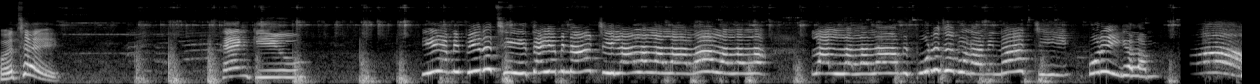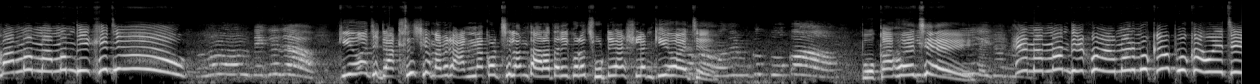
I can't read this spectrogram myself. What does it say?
হয়েছে থ্যাংক ইউ আমি পেরেছি তাই আমি নাচছি লা লা লা লা লা লা লা লা লা লা আমি পড়ে যাব না আমি নাচছি পড়েই গেলাম। মাম্মাম মাম্মাম দেখে যাও। দেখে যাও। কি হয়েছে? ডাকছিস কেন? আমি রান্না করছিলাম তাড়াতাড়ি করে ছুটে আসলাম কি হয়েছে? পোকা। হয়েছে? হ্যাঁ মাম্মাম দেখো আমার মুখেও পোকা হয়েছে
